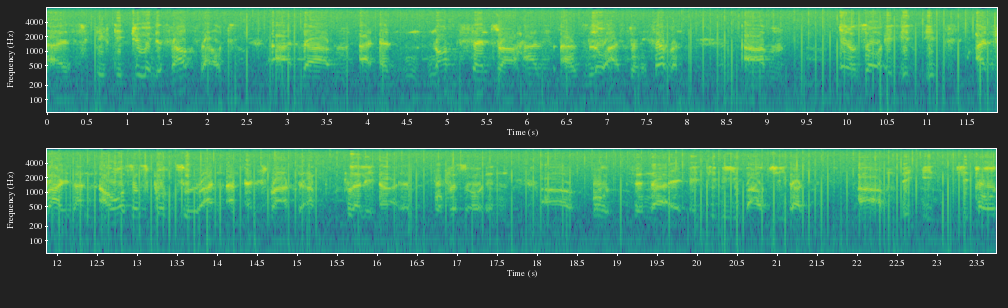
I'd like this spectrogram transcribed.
Uh, it's 52 in the south south. And, um, uh, north central has as low as 27. Um, you know, so it it, it, it varies. And I also spoke to an, an expert, uh, clearly uh, a professor in uh, both in uh, ATBU Bauchi that um, it, it, she told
